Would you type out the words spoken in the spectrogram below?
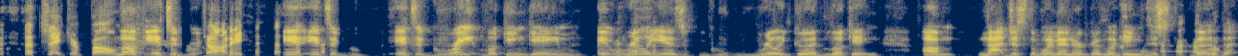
check your phone, look, it's a gr- Johnny. it, it's a it's a great looking game. It really is g- really good looking. Um, not just the women are good looking, just the, the,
